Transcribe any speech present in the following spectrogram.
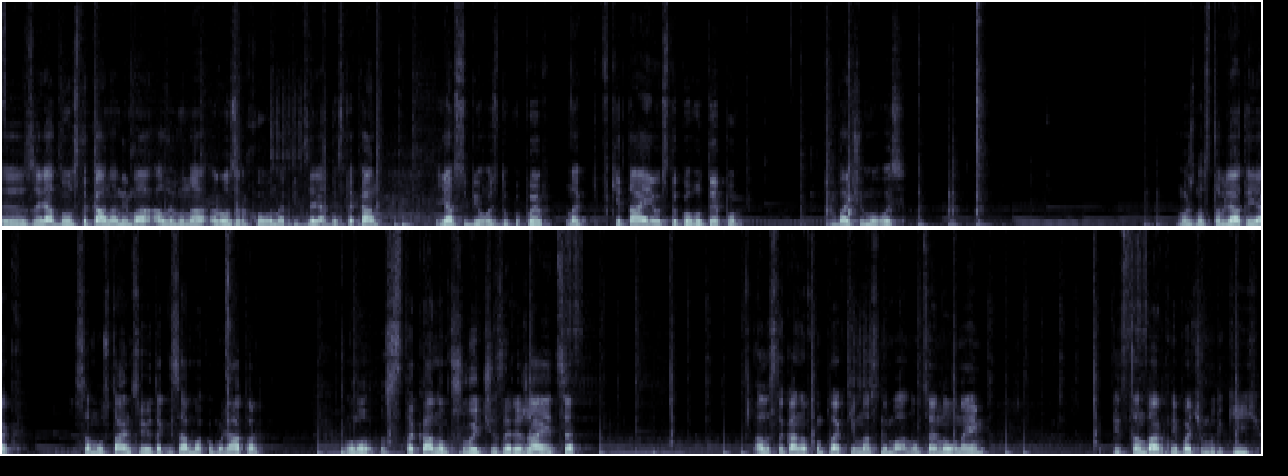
Е, Зарядного стакана нема, але вона розрахована під зарядний стакан. Я собі ось докупив в Китаї ось такого типу. Бачимо ось. Можна вставляти як саму станцію, так і сам акумулятор. Воно стаканом швидше заряджається. Але стакана в комплекті в нас нема. Ну це ноунейм. Під стандартний бачимо такий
